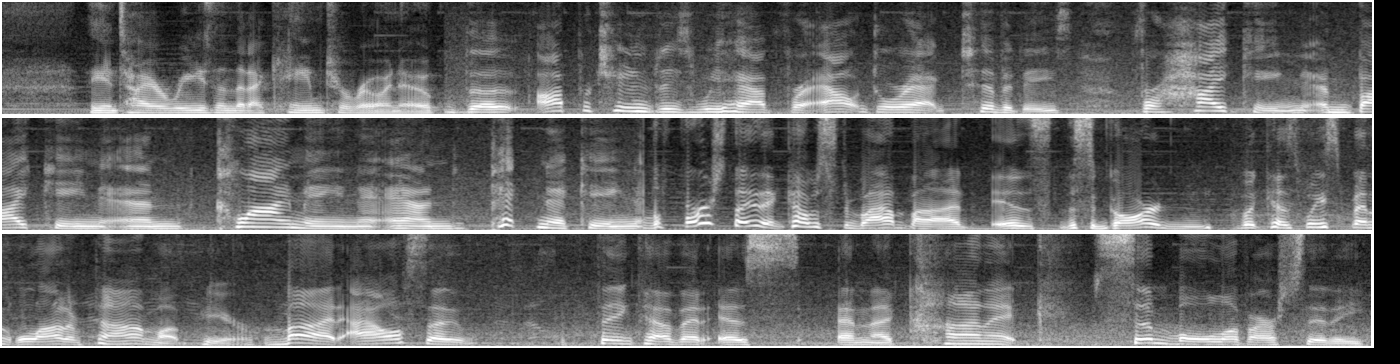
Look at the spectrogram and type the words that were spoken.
the entire reason that I came to Roanoke. The opportunities we have for outdoor activities, for hiking and biking and climbing and picnicking. The first thing that comes to my mind is this garden because we spend a lot of time up here. But I also think of it as an iconic symbol of our city.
